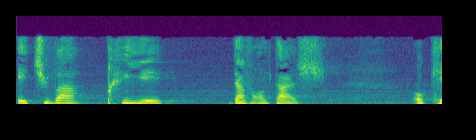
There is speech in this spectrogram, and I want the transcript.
et tu vas prier davantage. OK?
